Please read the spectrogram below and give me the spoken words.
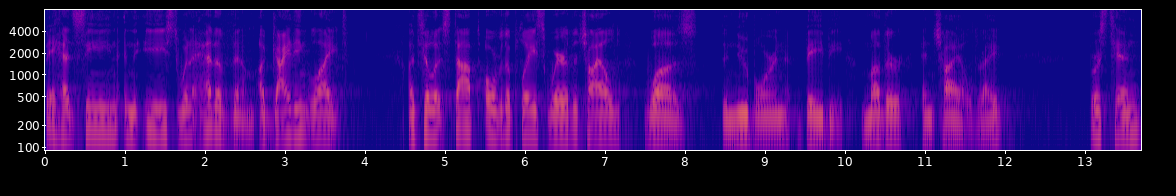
they had seen in the east went ahead of them, a guiding light, until it stopped over the place where the child was, the newborn baby, mother and child, right? Verse 10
